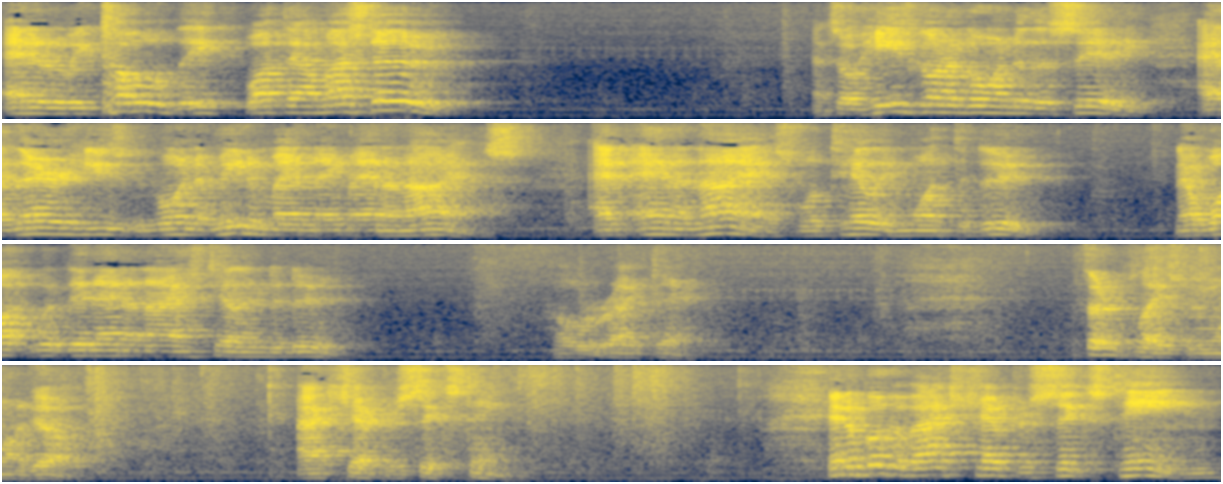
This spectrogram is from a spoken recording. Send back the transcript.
and it'll be told thee what thou must do. And so he's going to go into the city, and there he's going to meet a man named Ananias. And Ananias will tell him what to do. Now, what did Ananias tell him to do? Hold it right there. Third place we want to go. Acts chapter 16. In the book of Acts chapter 16,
